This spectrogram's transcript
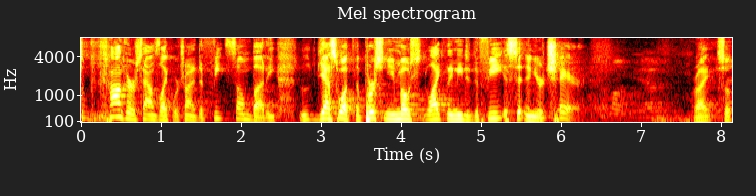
Conquer sounds like we're trying to defeat somebody. Guess what? The person you most likely need to defeat is sitting in your chair. Right? So,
